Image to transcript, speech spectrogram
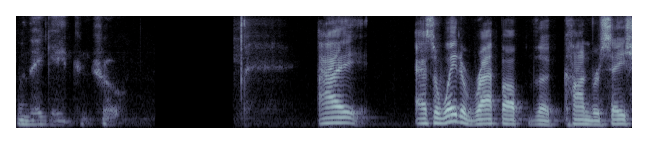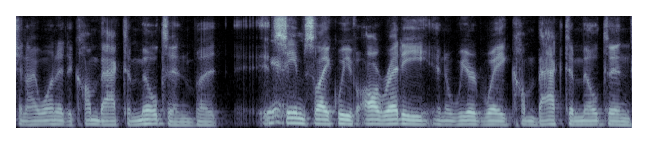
when they gain control. I, as a way to wrap up the conversation, I wanted to come back to Milton, but it yeah. seems like we've already, in a weird way, come back to Milton,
